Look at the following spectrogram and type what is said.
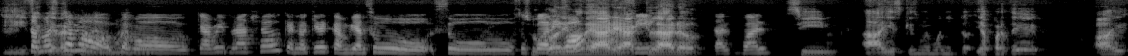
y Somos se quedan con el como, nuevo. como Carrie Bradshaw, que no quiere cambiar su, su, su, su código. código de área, así, claro. Tal cual. Sí, ay, es que es muy bonito. Y aparte, ay,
